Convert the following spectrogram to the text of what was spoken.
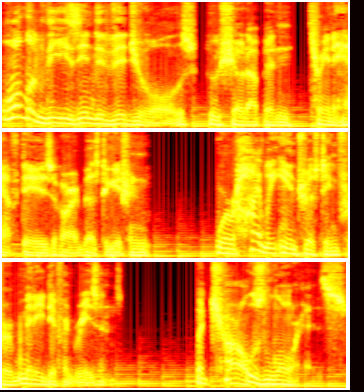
All of these individuals who showed up in three and a half days of our investigation were highly interesting for many different reasons. But Charles Lawrence,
